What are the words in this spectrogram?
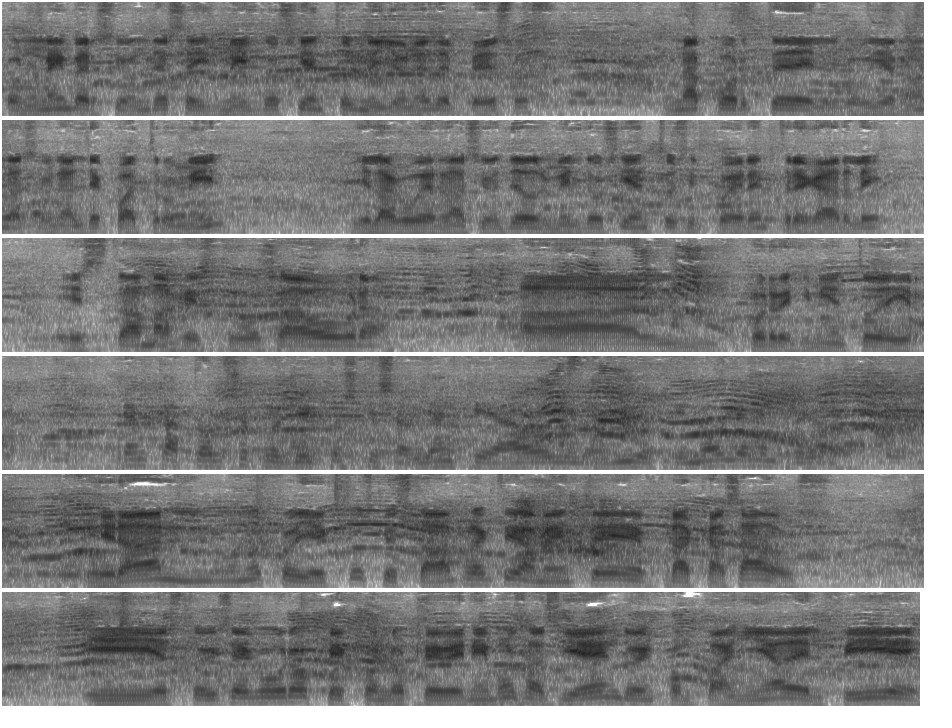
con una inversión de 6.200 millones de pesos, un aporte del gobierno nacional de 4.000 y de la gobernación de 2.200 y poder entregarle esta majestuosa obra al corregimiento de Irra. Eran 14 proyectos que se habían quedado en el olvido, que no habían entregado eran unos proyectos que estaban prácticamente fracasados. Y estoy seguro que con lo que venimos haciendo en compañía del FIE,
